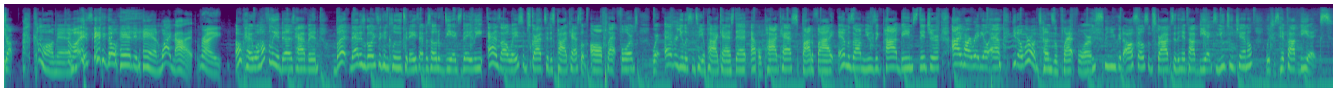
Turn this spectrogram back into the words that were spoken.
drop come on man Mm-hmm. Come on. It could go hand in hand why not Right. Okay, well, hopefully it does happen. But that is going to conclude today's episode of DX Daily. As always, subscribe to this podcast on all platforms, wherever you listen to your podcast at Apple Podcasts, Spotify, Amazon Music, Podbean, Stitcher, iHeartRadio app. You know, we're on tons of platforms. You can also subscribe to the Hip Hop DX YouTube channel, which is Hip Hop DX.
